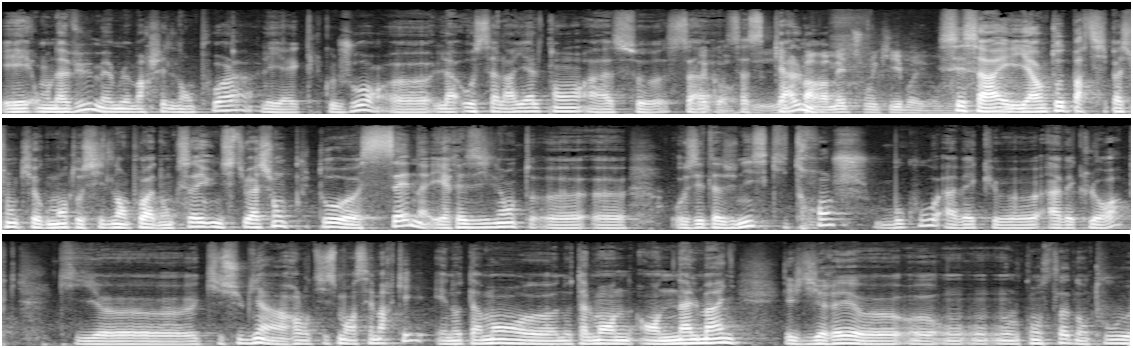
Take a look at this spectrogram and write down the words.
Et on a vu, même le marché de l'emploi, il y a quelques jours, euh, la hausse salariale tend à se, ça, ça se calme. Les paramètres sont équilibrés. C'est ça, et il y a un taux de participation qui augmente aussi de l'emploi. Donc c'est une situation plutôt euh, saine et résiliente euh, aux États-Unis, ce qui tranche beaucoup avec, avec l'Europe qui, qui subit un ralentissement assez marqué, et notamment, notamment en, Allemagne, et je dirais, euh, on, le constate dans tous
